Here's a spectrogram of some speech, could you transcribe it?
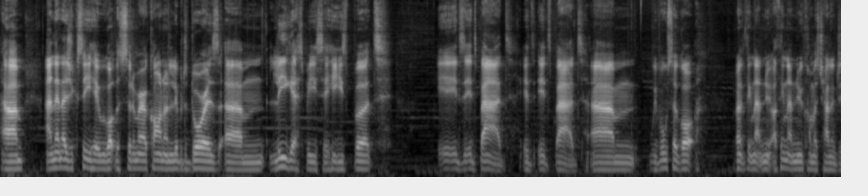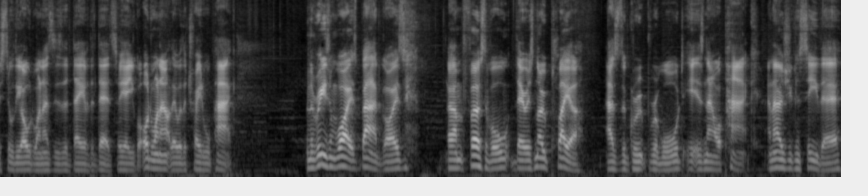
Um, and then as you can see here, we've got the Sudamericana and Libertadores um, League SBCs, but it's it's bad. It's it's bad. Um, we've also got. I don't think that new. I think that newcomers challenge is still the old one, as is the Day of the Dead. So yeah, you've got odd one out there with a tradable pack. And the reason why it's bad, guys. Um, first of all, there is no player as the group reward. It is now a pack, and as you can see there,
